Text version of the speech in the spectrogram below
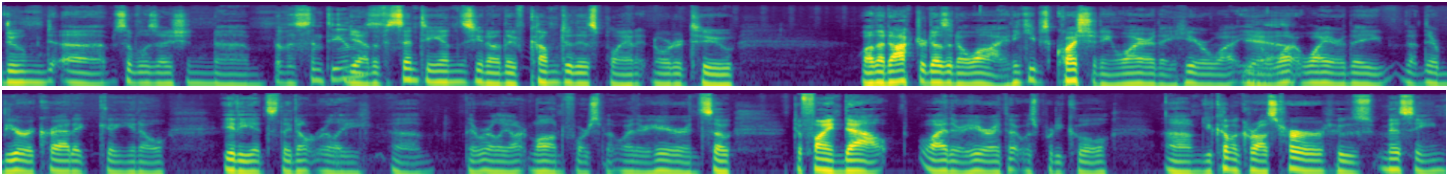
doomed uh, civilization? Um, the Vicintians. yeah, the Vicintians. You know, they've come to this planet in order to. Well, the doctor doesn't know why, and he keeps questioning why are they here? Why you Yeah. know why, why are they? that They're bureaucratic, uh, you know, idiots. They don't really. Uh, they really aren't law enforcement why they're here, and so to find out why they're here, I thought was pretty cool. Um, you come across her who's missing,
